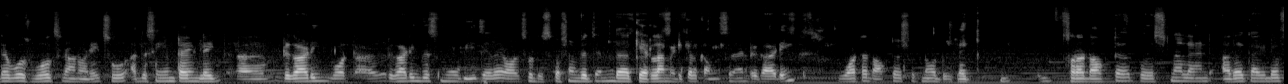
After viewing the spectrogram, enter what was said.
there was works done on it. So at the same time like uh, regarding what uh, regarding this movie there were also discussion within the kerala medical council and regarding what a doctor should not do. Like for a doctor personal and other kind of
